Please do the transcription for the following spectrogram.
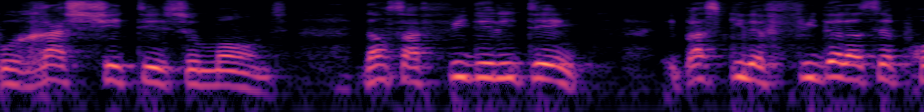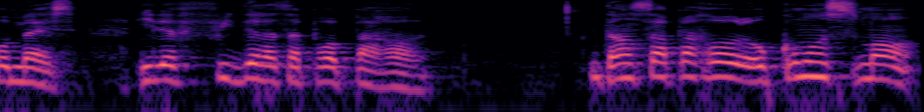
pour racheter ce monde. Dans sa fidélité, parce qu'il est fidèle à ses promesses, il est fidèle à sa propre parole. Dans sa parole, au commencement,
